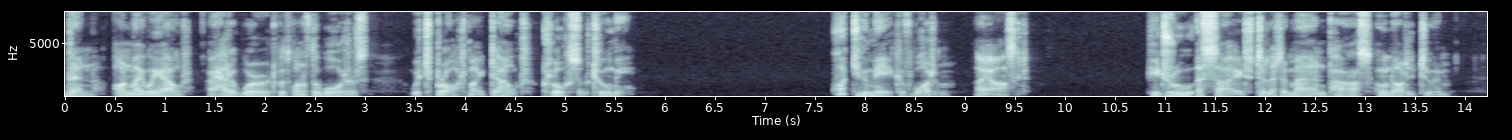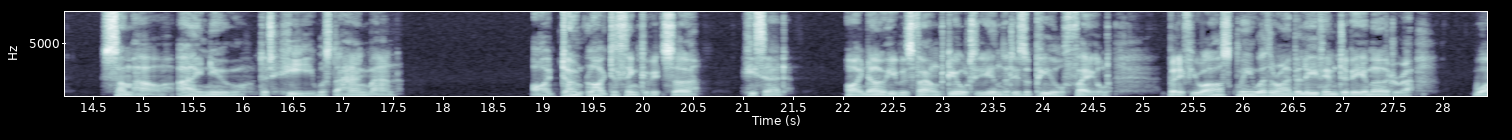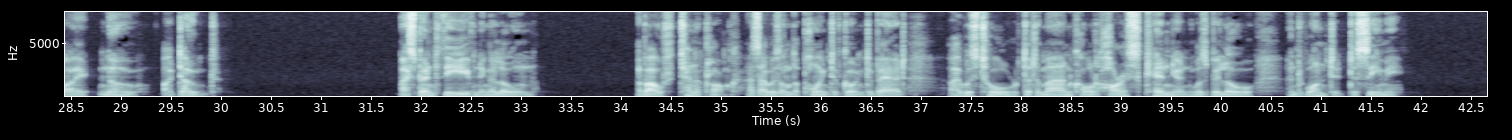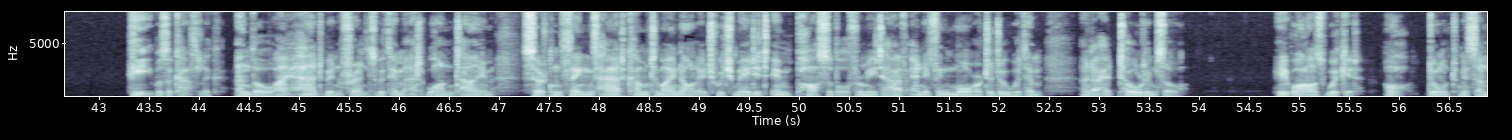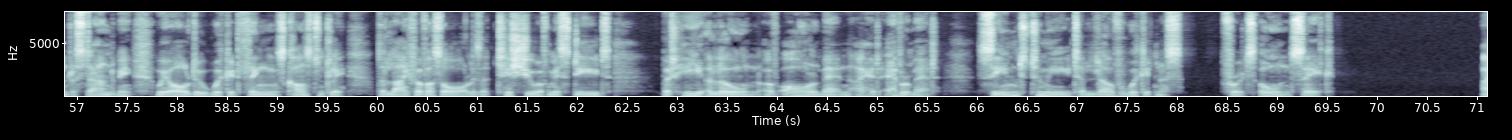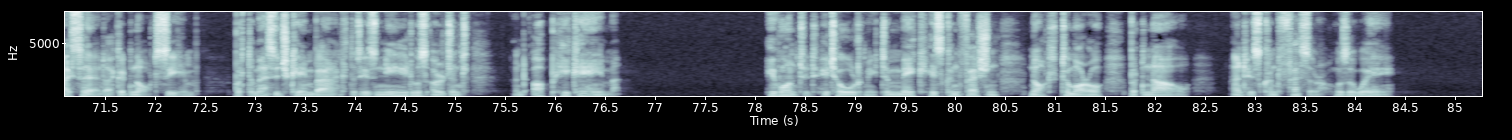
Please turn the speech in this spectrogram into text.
Then, on my way out, I had a word with one of the warders, which brought my doubt closer to me. What do you make of Wadham? I asked. He drew aside to let a man pass who nodded to him. Somehow I knew that he was the hangman. I don't like to think of it, sir, he said. I know he was found guilty and that his appeal failed, but if you ask me whether I believe him to be a murderer, why, no, I don't. I spent the evening alone. About ten o'clock, as I was on the point of going to bed, I was told that a man called Horace Kenyon was below and wanted to see me. He was a Catholic, and though I had been friends with him at one time, certain things had come to my knowledge which made it impossible for me to have anything more to do with him, and I had told him so. He was wicked. Oh, don't misunderstand me. We all do wicked things constantly. The life of us all is a tissue of misdeeds. But he alone, of all men I had ever met, seemed to me to love wickedness for its own sake. I said I could not see him but the message came back that his need was urgent, and up he came. He wanted, he told me, to make his confession not tomorrow, but now, and his confessor was away.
